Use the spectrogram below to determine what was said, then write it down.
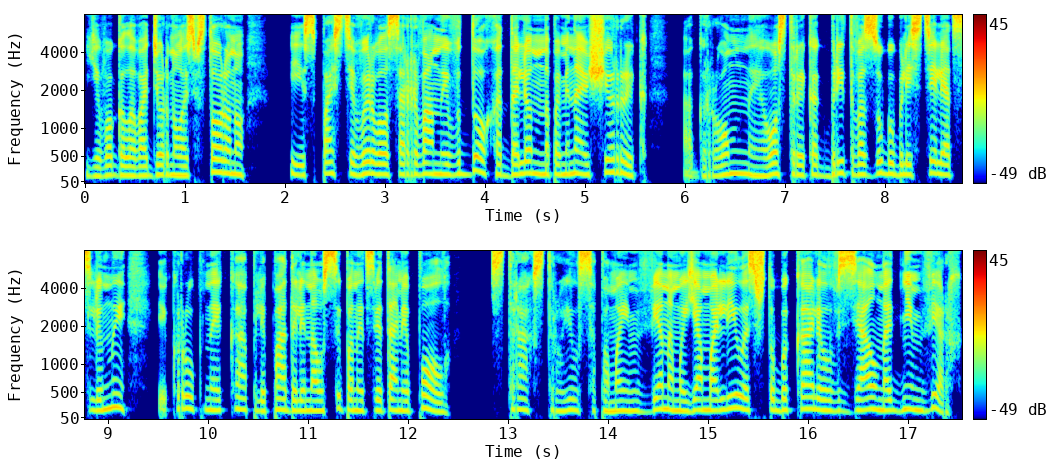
Его голова дернулась в сторону, и из пасти вырвался рваный вдох, отдаленно напоминающий рык. Огромные, острые, как бритва, зубы блестели от слюны, и крупные капли падали на усыпанный цветами пол. Страх струился по моим венам, и я молилась, чтобы Калил взял над ним верх.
